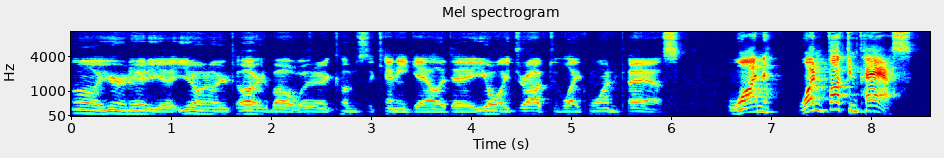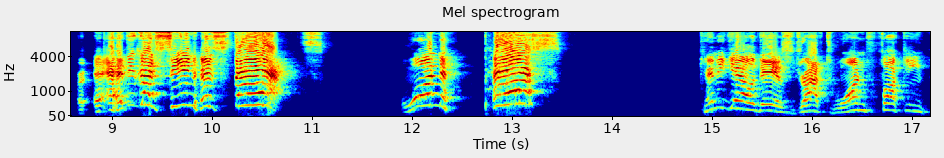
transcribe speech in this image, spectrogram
oh, you're an idiot. You don't know what you're talking about when it comes to Kenny Golladay. He only dropped like one pass. One? One fucking pass. Have you guys seen his stats? One pass? Kenny Golladay has dropped one fucking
